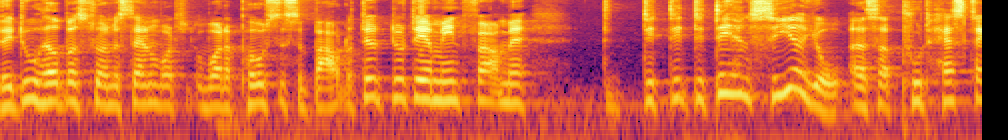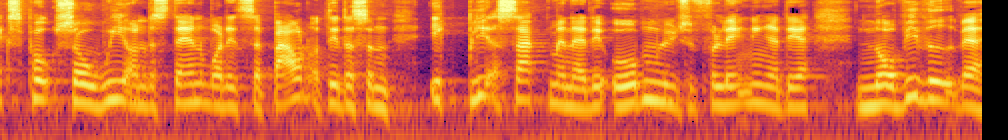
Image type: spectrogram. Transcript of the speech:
They do help us to understand what, what a post is about. Og det, det var det, jeg mente før med, det, det, det, det han siger jo, altså put hashtags på, so we understand what it's about, og det der sådan ikke bliver sagt, men er det åbenlyse forlængning af det, når vi ved, hvad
